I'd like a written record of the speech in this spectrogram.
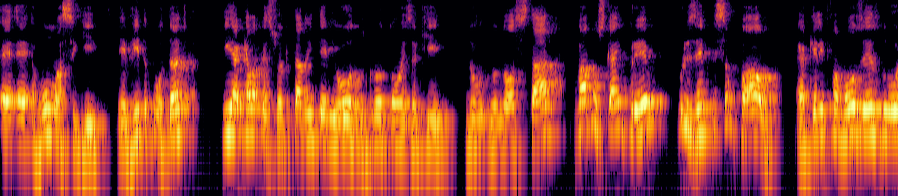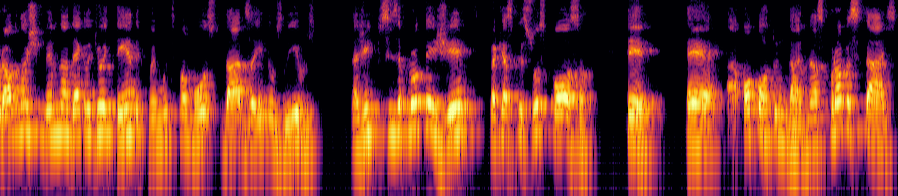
é, é, rumo a seguir. Evita, portanto, que aquela pessoa que está no interior, nos grotões aqui do, do nosso estado, vá buscar emprego, por exemplo, em São Paulo. É aquele famoso êxodo rural que nós tivemos na década de 80, que foi muito famoso, dados aí nos livros. A gente precisa proteger para que as pessoas possam ter é, oportunidade nas próprias cidades.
